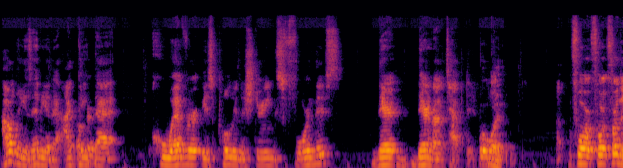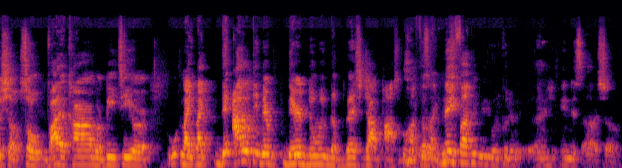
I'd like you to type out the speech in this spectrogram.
I don't think it's any of that. I think Okay. that whoever is pulling the strings for this, they're they're not tapped in for what. for for for the show. So Viacom or BT or like like they, I don't think they're they're doing the best job possible. I feel like name five people you would have put in, uh, in this uh, show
